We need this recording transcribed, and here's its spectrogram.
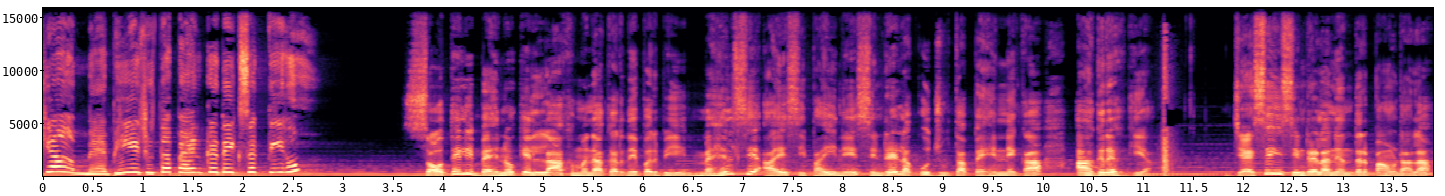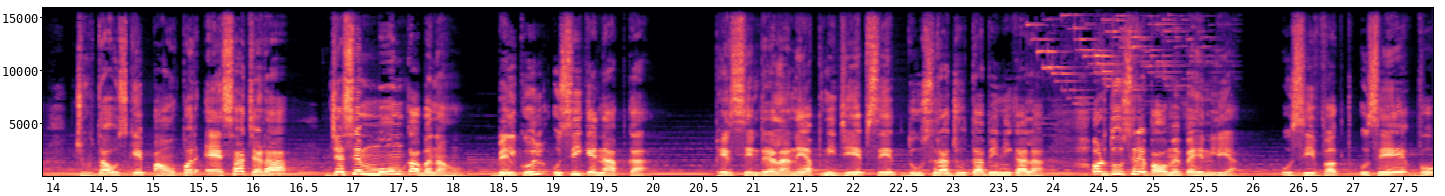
क्या मैं भी ये जूता पहनकर देख सकती हूँ? सौतेली बहनों के लाख मना करने पर भी महल से आए सिपाही ने सिंड्रेला को जूता पहनने का आग्रह किया। जैसे ही सिंड्रेला ने अंदर पाँव डाला, जूता उसके पाँव पर ऐसा चढ़ा जैसे मोम का बना हो। बिल्कुल उसी के नाप का। फिर सिंड्रेला ने अपनी जेब से दूसरा जूता भी निकाला और दूसरे पाव में पहन लिया। उसी वक्त उसे वो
